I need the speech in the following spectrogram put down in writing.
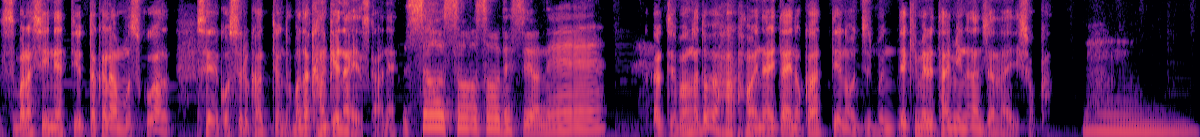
素晴らしいねって言ったから息子が成功するかっていうのとまだ関係ないですからね。そうそうそうですよね。だから自分がどういう母親になりたいのかっていうのを自分で決めるタイミングなんじゃないでしょうか。うん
